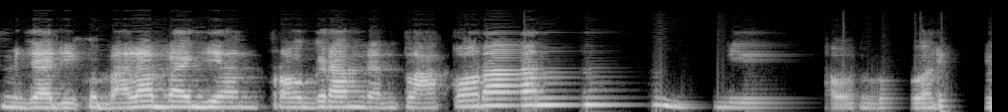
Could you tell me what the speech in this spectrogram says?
menjadi kepala bagian program dan pelaporan di tahun 2015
